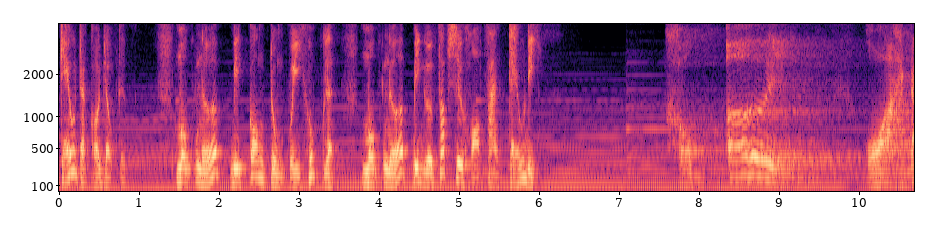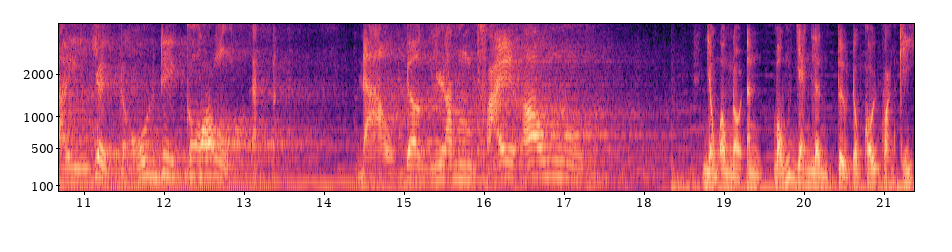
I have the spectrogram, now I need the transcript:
kéo ra khỏi lồng ngực. Một nửa bị con trùng quỷ hút lên Một nửa bị người pháp sư họ Phan kéo đi. Hùng ơi Qua đây với nội đi con. Đào đơn lâm phải không? Giọng ông nội anh bỗng vang lên từ trong khối quán khí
